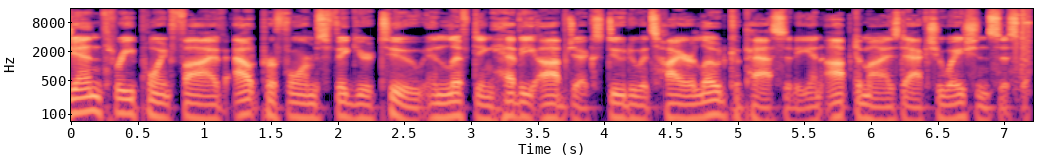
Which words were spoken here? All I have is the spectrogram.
Gen 3.5 outperforms Figure 2 in lifting heavy objects due to its higher load capacity and optimized actuation system.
